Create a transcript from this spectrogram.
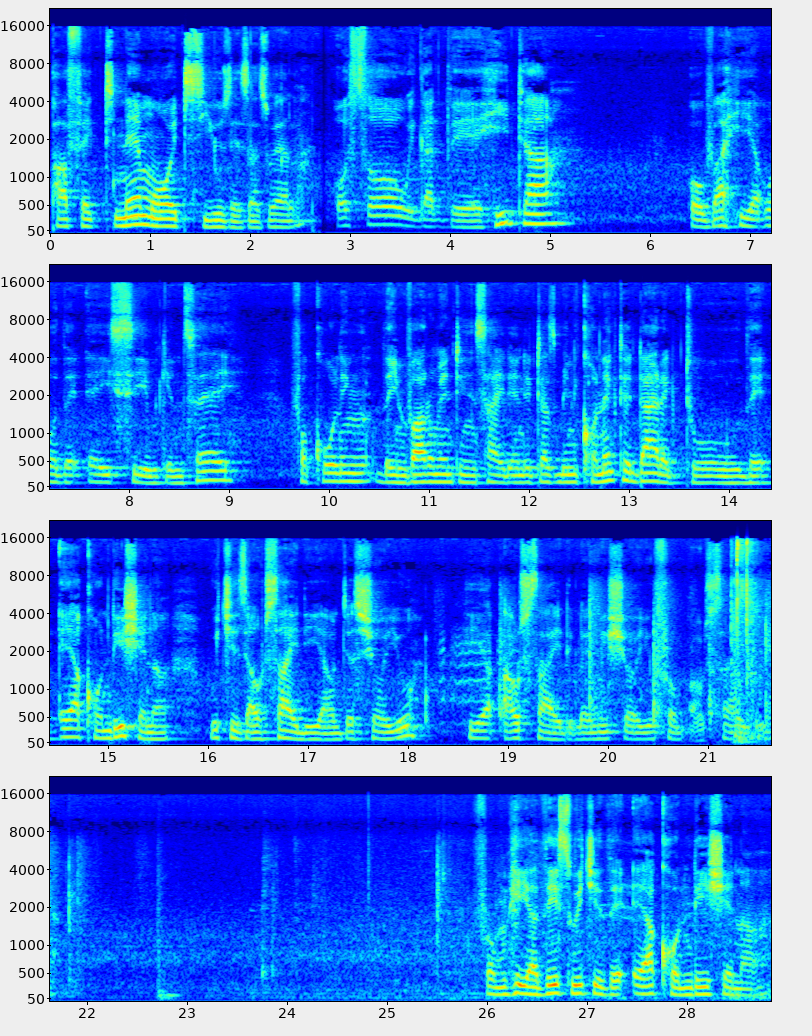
perfect name or its uses as well. Also we got the heater over here or the ac we can say for cooling the environment inside and it has been connected direct to the air conditioner which is outside here. I'll just show you here outside. Let me show you from outside here. From here this which is the air conditioner.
